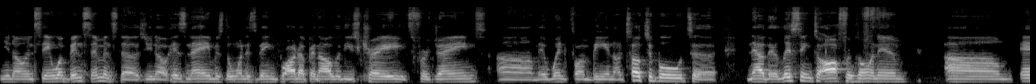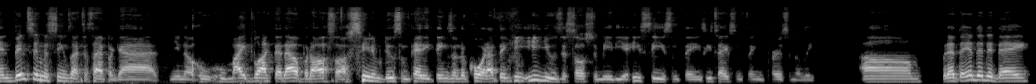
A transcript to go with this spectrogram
you know, and seeing what Ben Simmons does, you know, his name is the one that's being brought up in all of these trades for James. Um, it went from being untouchable to now they're listening to offers on him. Um, and Ben Simmons seems like the type of guy, you know, who, who might block that out, but also I've seen him do some petty things on the court. I think he, he uses social media. He sees some things. He takes some things personally. Um, but at the end of the day,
